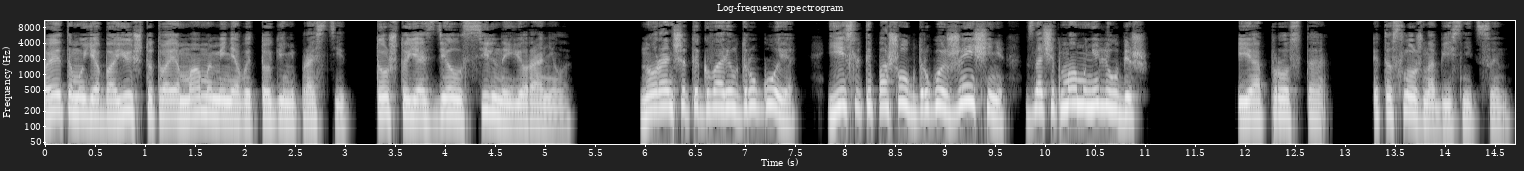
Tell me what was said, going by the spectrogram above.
Поэтому я боюсь, что твоя мама меня в итоге не простит. То, что я сделал, сильно ее ранило. Но раньше ты говорил другое. Если ты пошел к другой женщине, значит, маму не любишь. Я просто... Это сложно объяснить, сын.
